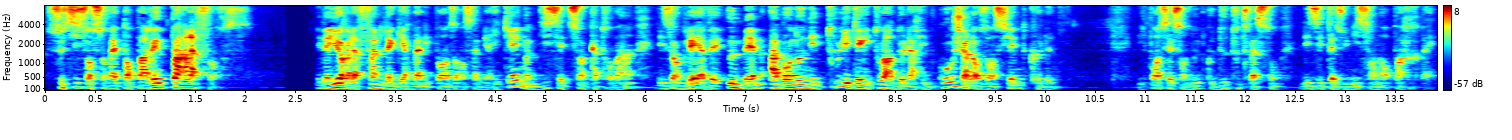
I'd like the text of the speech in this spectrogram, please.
ceux-ci s'en seraient emparés par la force. Et d'ailleurs, à la fin de la guerre d'indépendance américaine, en 1781, les Anglais avaient eux-mêmes abandonné tous les territoires de la rive gauche à leurs anciennes colonies. Ils pensaient sans doute que de toute façon, les États-Unis s'en empareraient.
